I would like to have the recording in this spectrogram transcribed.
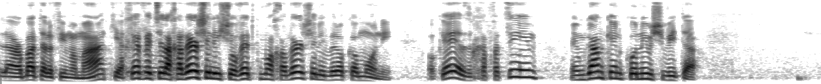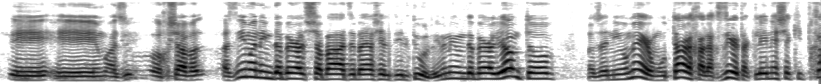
לארבעת אלפים אמה, כי החפץ של החבר שלי שובת כמו החבר שלי ולא כמוני, אוקיי? אז חפצים הם גם כן קונים שביתה. אה, אה, אז עכשיו, אז אם אני מדבר על שבת זה בעיה של טלטול, ואם אני מדבר על יום טוב, אז אני אומר, מותר לך להחזיר את הכלי נשק איתך,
